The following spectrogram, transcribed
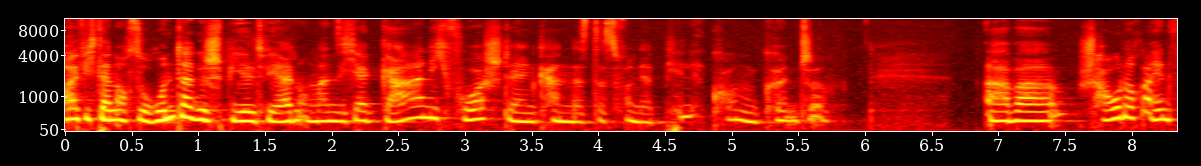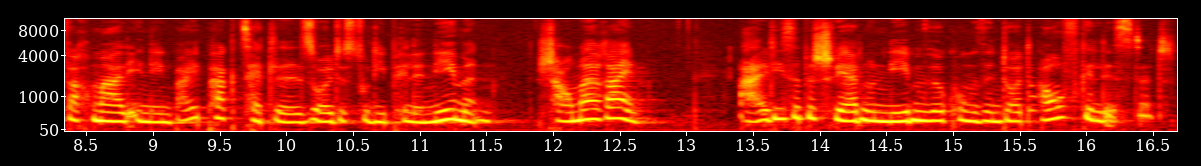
häufig dann auch so runtergespielt werden und man sich ja gar nicht vorstellen kann, dass das von der Pille kommen könnte. Aber schau doch einfach mal in den Beipackzettel, solltest du die Pille nehmen. Schau mal rein. All diese Beschwerden und Nebenwirkungen sind dort aufgelistet.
